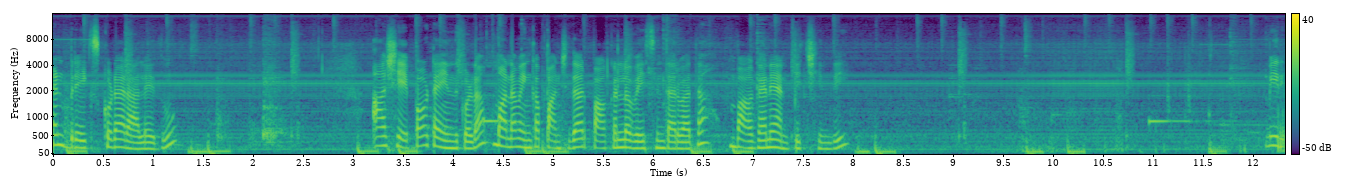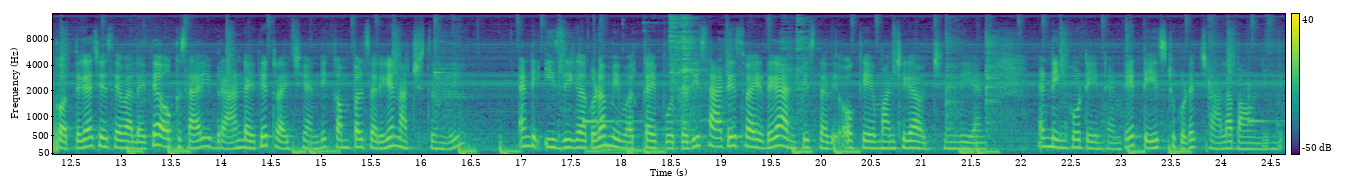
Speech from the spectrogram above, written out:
అండ్ బ్రేక్స్ కూడా రాలేదు. ఆ షేప్ అవుట్ అయింది కూడా మనం ఇంకా పంచదార పాకంలో వేసిన తర్వాత బాగానే అనిపించింది. మీరు కొత్తగా చేసే వాళ్ళైతే ఒకసారి ఈ బ్రాండ్ అయితే ట్రై చేయండి. కంపల్సరీగా నచ్చుతుంది. అండ్ ఈజీగా కూడా మీ వర్క్ అయిపోతుంది సాటిస్ఫైడ్గా అనిపిస్తుంది. ఓకే మంచిగా వచ్చింది అండ్ అండ్ ఇంకోటి ఏంటంటే టేస్ట్ కూడా చాలా బాగుండింది.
